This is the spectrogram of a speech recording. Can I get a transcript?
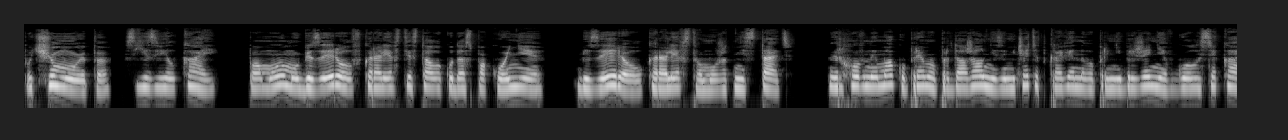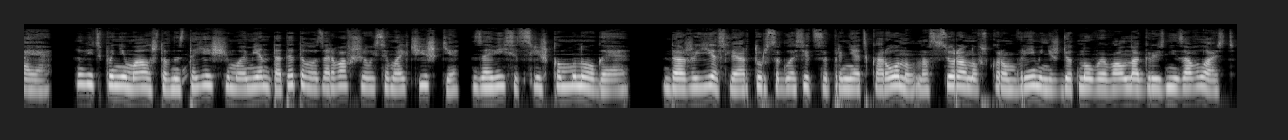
«Почему это?» — съязвил Кай. «По-моему, без Эриол в королевстве стало куда спокойнее. Без Эриол королевство может не стать». Верховный маг упрямо продолжал не замечать откровенного пренебрежения в голосе Кая, ведь понимал, что в настоящий момент от этого взорвавшегося мальчишки зависит слишком многое. Даже если Артур согласится принять корону, нас все равно в скором времени ждет новая волна грызни за власть.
